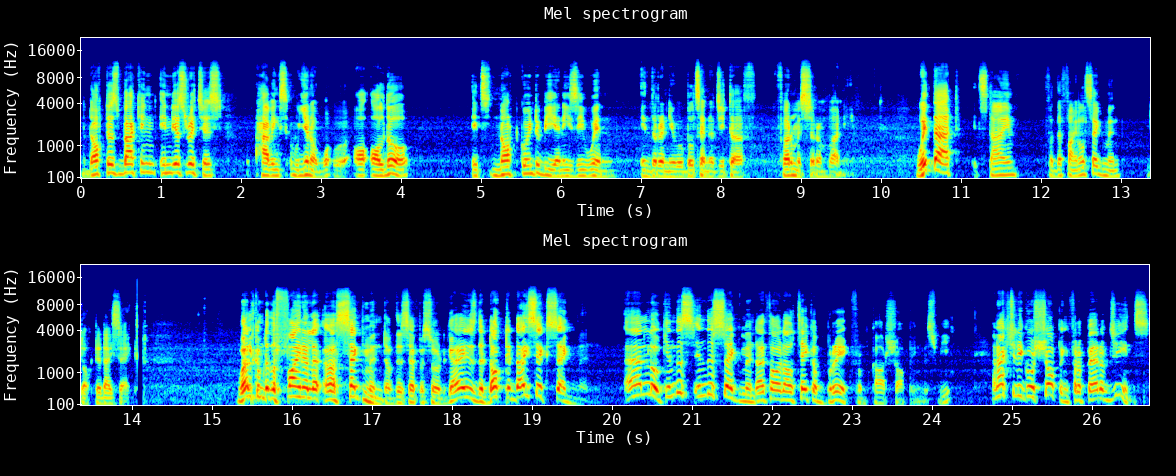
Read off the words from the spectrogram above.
The doctors backing India's richest, having, you know, although it's not going to be an easy win in the renewables energy turf for Mr. Ambani. With that, it's time for the final segment, Dr. Dissect. Welcome to the final uh, segment of this episode, guys, the Dr. Dissect segment. And look, in this in this segment, I thought I'll take a break from car shopping this week and actually go shopping for a pair of jeans.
